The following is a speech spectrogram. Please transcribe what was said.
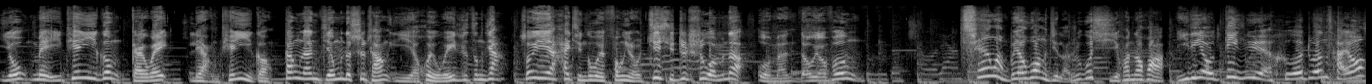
由每天一更改为两天一更，当然节目的时长也会为之增加。所以还请各位疯友继续支持我们的《我们都要疯》。千万不要忘记了，如果喜欢的话，一定要订阅和转采哦。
